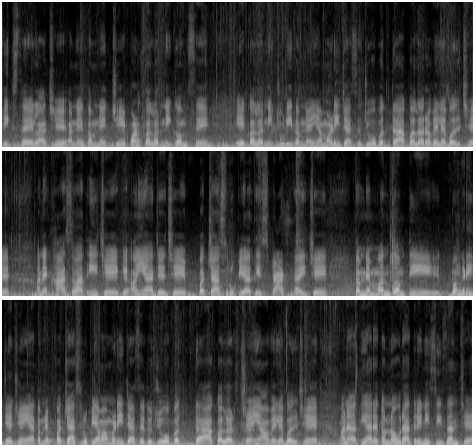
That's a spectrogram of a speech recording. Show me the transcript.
ફિક્સ થયેલા છે અને તમને જે પણ કલરની ગમશે એ કલરની ચૂડી તમને અહીંયા મળી જશે. જુઓ, બધા કલર અવેલેબલ છે અને ખાસ વાત એ છે કે અહીંયા જે છે પચાસ રૂપિયાથી સ્ટાર્ટ થાય છે. તમને મનગમતી બંગડી જે છે અહીંયા તમને પચાસ રૂપિયામાં મળી જશે. તો જુઓ, બધા કલર્સ છે અહીંયા અવેલેબલ છે અને અત્યારે તો નવરાત્રિની સિઝન છે.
